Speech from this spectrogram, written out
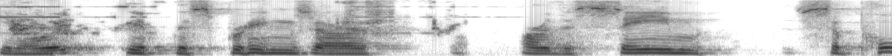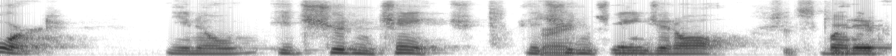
you know if, if the springs are are the same support you know it shouldn't change it Right. shouldn't change at all Should but if it,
